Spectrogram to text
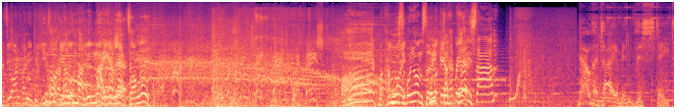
แต่จีออนไปนี่ไปขี้ข้อกันมาลงบ้านเรื่องเมืองอันแรกสองเลย Wet face! ปอดบักคำน้อยสิบ่ยอมเสยจัดไปเลยสาม Now that I am in this state,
